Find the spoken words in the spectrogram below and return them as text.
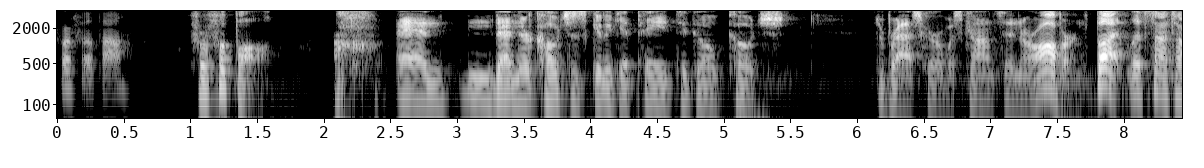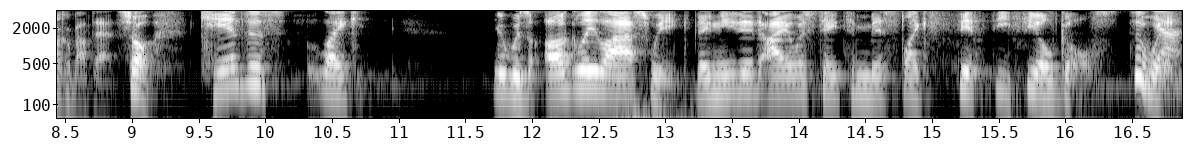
For football. for football. And then their coach is going to get paid to go coach Nebraska or Wisconsin or Auburn. But let's not talk about that. So, Kansas, like, it was ugly last week. They needed Iowa State to miss like 50 field goals to win. Yeah.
